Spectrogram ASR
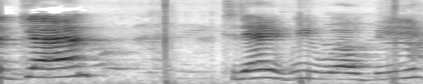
again. Today we will be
